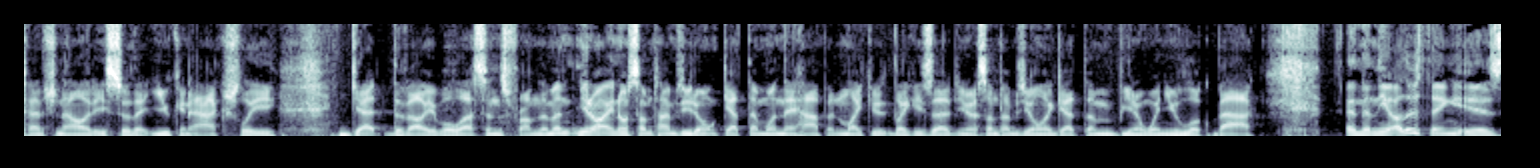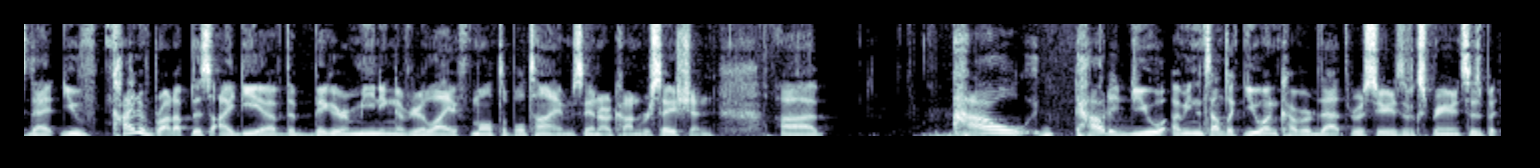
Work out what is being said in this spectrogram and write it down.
intentionality so that you can actually get the valuable lessons from them? And you know, I know sometimes you don't get them when they happen. Like you, like you said, you know, sometimes you only get them, you know, when you look back. And then the other thing is that you've kind of brought up this idea of the bigger meaning of your life multiple times in our conversation. Uh, how how did you i mean it sounds like you uncovered that through a series of experiences but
